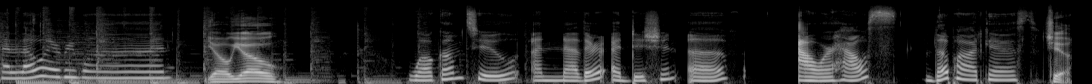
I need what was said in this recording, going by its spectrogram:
Hello, everyone. Yo, yo. Welcome to another edition of Our House, the podcast. Chill.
